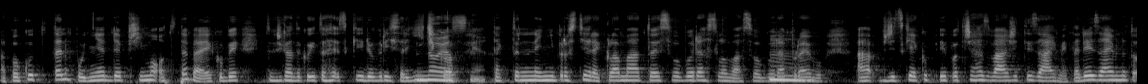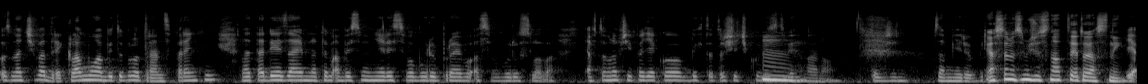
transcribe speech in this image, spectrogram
A pokud ten podnět jde přímo od tebe, sebe. Jakoby, to říkám takový to hezký, dobrý srdíčko. No, jasně. Tak to není prostě reklama, to je svoboda slova, svoboda mm. projevu. A vždycky jako je potřeba zvážit ty zájmy. Tady je zájem na to označovat reklamu, aby to bylo transparentní, ale tady je zájem na tom, aby jsme měli svobodu projevu a svobodu slova. A v tomhle případě jako bych to trošičku mm. vyzdvihla. No. Takže za mě dobrý. Já si myslím, že snad je to jasný. Jo.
